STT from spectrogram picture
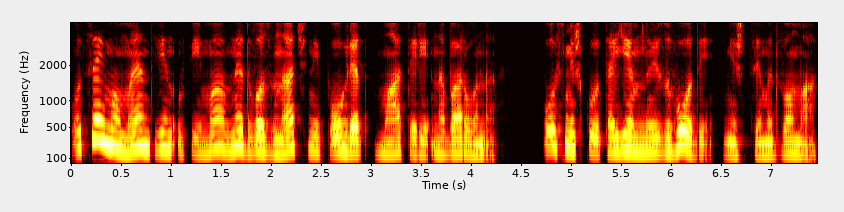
у цей момент він упіймав недвозначний погляд матері на барона, посмішку таємної згоди між цими двома.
